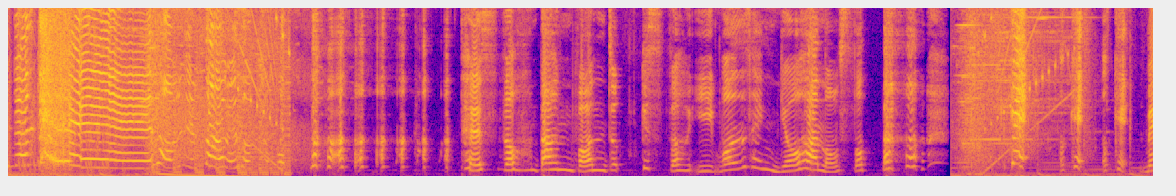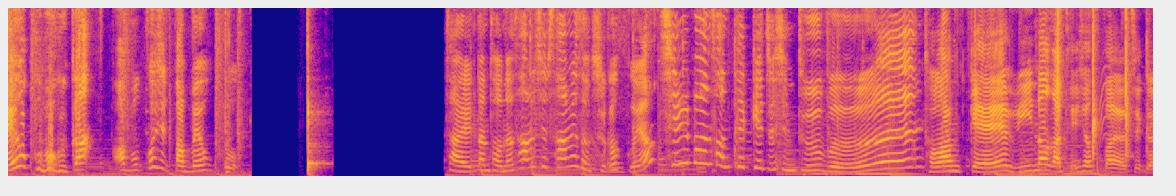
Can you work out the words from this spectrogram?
안돼! 안돼 33에서 죽었다. 됐어. 난 만족했어. 이번 생 여한 없었다. 오케이 오케이 오케이. 매혹구 먹을까? 아 먹고 싶다 매혹구 자, 일단 저는 33에서 죽었고요. 7번 선택해주신 두 분. 저와 함께 위너가 되셨어요, 지금.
